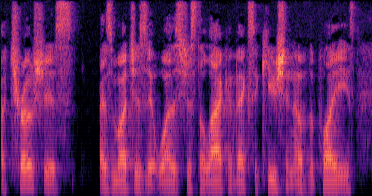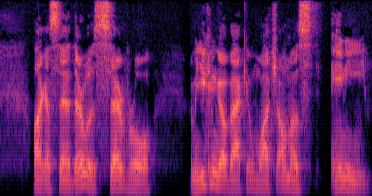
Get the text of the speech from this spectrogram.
atrocious as much as it was just a lack of execution of the plays. Like I said, there was several. I mean, you can go back and watch almost any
